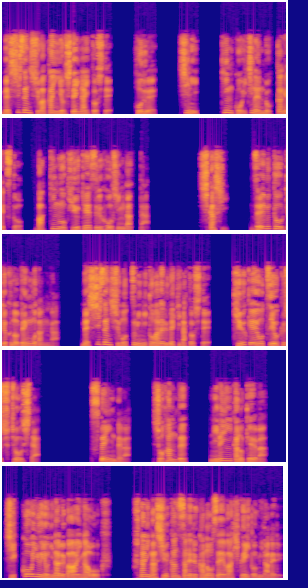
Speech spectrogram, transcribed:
メッシ選手は関与していないとしてホルエ市に禁錮1年6ヶ月と罰金を求刑する方針だった。しかし税務当局の弁護団がメッシ選手も罪に問われるべきだとして求刑を強く主張した。スペインでは初犯で2年以下の刑は執行猶予になる場合が多く2人が収監される可能性は低いとみられる。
